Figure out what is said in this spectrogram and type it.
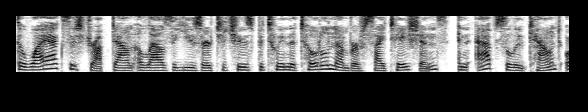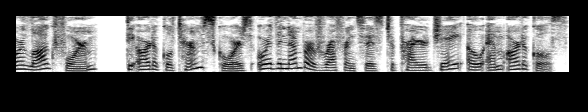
The y-axis drop-down allows the user to choose between the total number of citations, an absolute count or log form, the article term scores, or the number of references to prior JOM articles.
